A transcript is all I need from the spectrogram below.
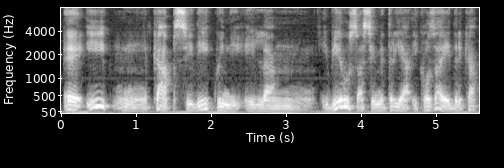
E I mh, mm, capsidi, quindi il, um, i virus a simmetria icosaedrica,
